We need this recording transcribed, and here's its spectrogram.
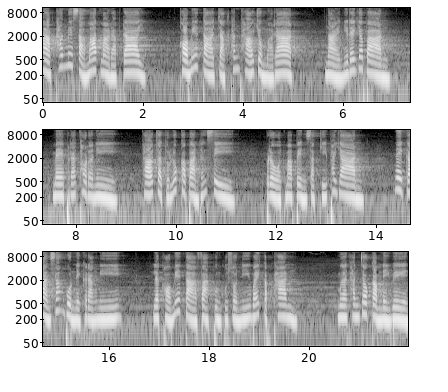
หากท่านไม่สามารถมารับได้ ขอเมตตาจากท่านเท้ายมมาราช นายนิรยาบาล แม่พระธรณีเท้าจัตุโลกบาลทั้งสี่โปรดมาเป็นสักขีพยาน ในการสร้างบุญในครั้งนี้ และขอเมตตาฝากบุญกุศลนี้ไว้กับท่าน เมื่อท่านเจ้ากรรมในเวร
